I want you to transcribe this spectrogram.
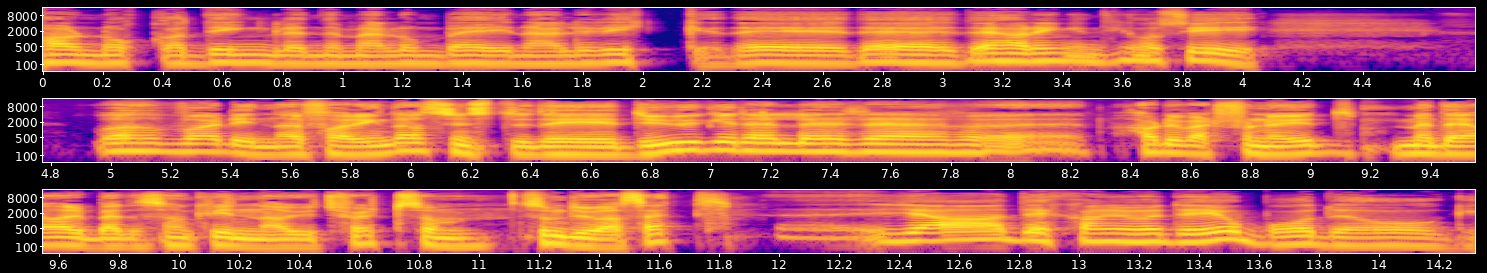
har noe dinglende mellom beina eller ikke. Det, det, det har ingenting å si. Hva, hva, er din erfaring, da? Syns du de duger, eller uh, har du vært fornøyd med det arbeidet som kvinnen har utført, som, som du har sett? Ja, det, jo, det, er jo både og.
